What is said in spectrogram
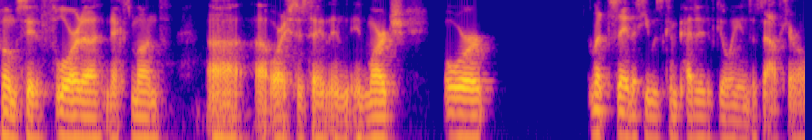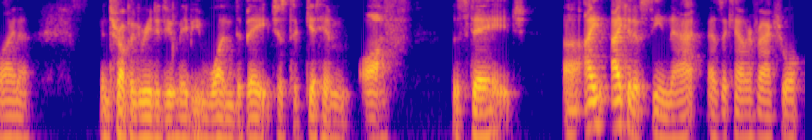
home state of Florida next month, uh, or I should say in, in March, or let's say that he was competitive going into South Carolina, and Trump agreed to do maybe one debate just to get him off the stage. Uh, I I could have seen that as a counterfactual,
